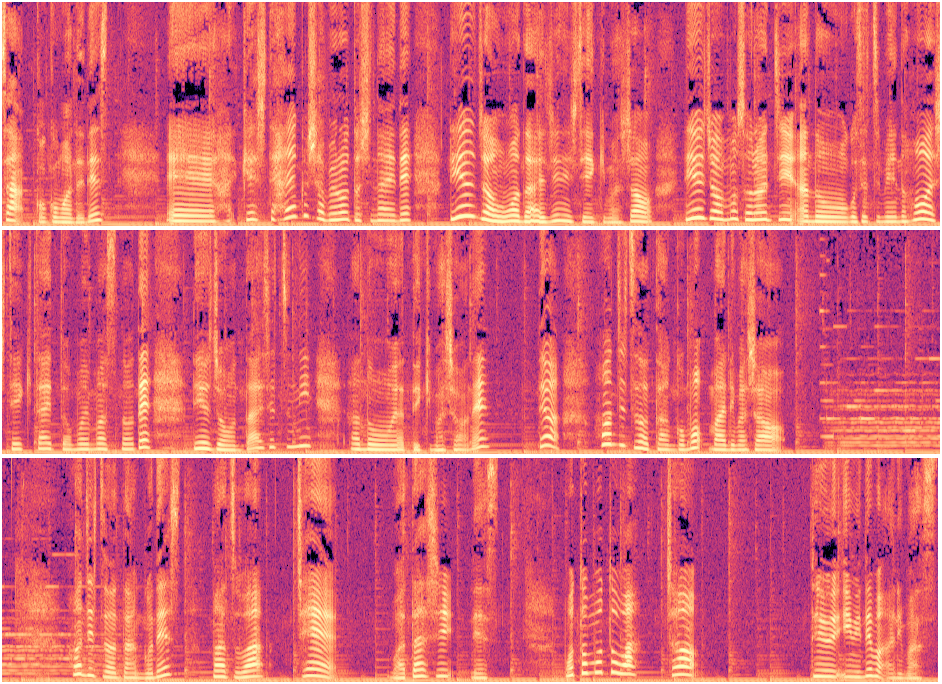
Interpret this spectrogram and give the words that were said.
さあ、ここまでです。えー、決して早く喋ろうとしないで、リュージョンを大事にしていきましょう。リュージョンもそのうち、あのー、ご説明の方はしていきたいと思いますので、リュージョンを大切に、あのー、やっていきましょうね。では、本日の単語も参りましょう。本日の単語です。まずは、チェ、私です。もともとは、チャという意味でもあります。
